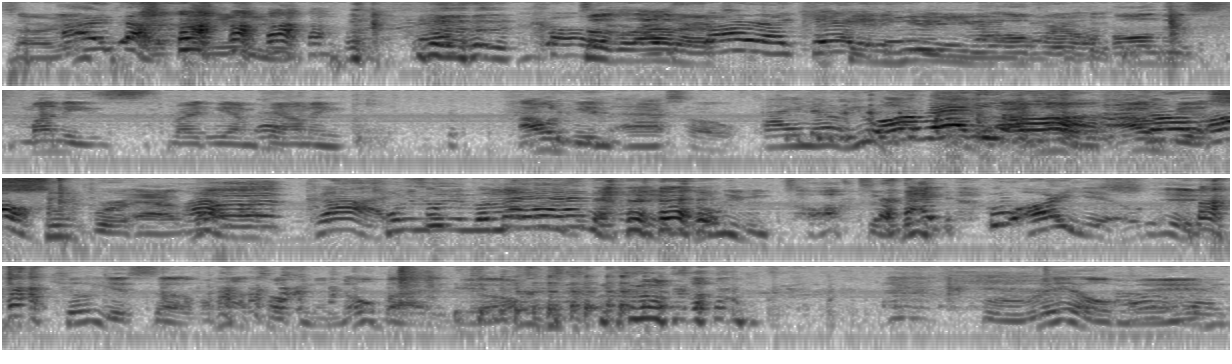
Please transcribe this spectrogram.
sorry, I can't hear you. Talk louder. I'm sorry, I I can't, can't hear you right over now. all this monies right here. I'm That's- counting. I would be an asshole. I know you already I are. know. I would so, be a oh, super asshole. oh my? God, Twenty million dollars? Man, Superman. Don't even talk to me. I- Who are you? Shit, kill yourself. I'm not talking to nobody, yo. For real, Oh my man.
